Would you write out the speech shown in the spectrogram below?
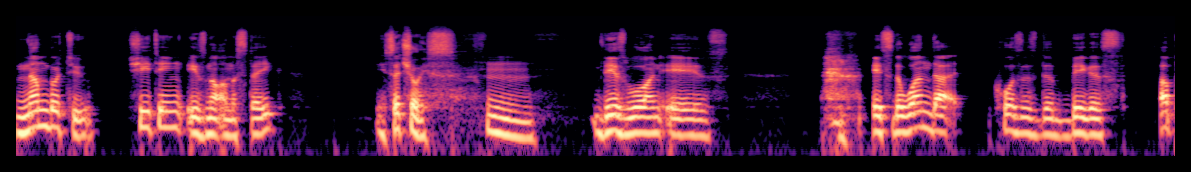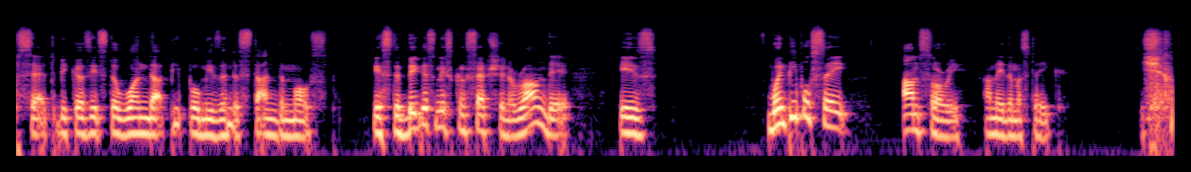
Number two, cheating is not a mistake, it's a choice. Hmm. This one is, it's the one that causes the biggest upset because it's the one that people misunderstand the most. It's the biggest misconception around it is when people say, I'm sorry, I made a mistake.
